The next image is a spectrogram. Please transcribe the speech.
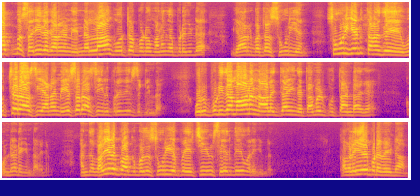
ஆத்ம சரீரகாரகன் என்னெல்லாம் போற்றப்படும் வணங்கப்படுகின்ற யாருன்னு பார்த்தா சூரியன். சூரியன் தனது உச்சராசியான மேசராசியில் பிரவேசிக்கின்ற ஒரு புனிதமான நாளைத்தான் இந்த தமிழ் புத்தாண்டாக கொண்டாடுகின்றார்கள். அந்த வகையில் பார்க்கும்பொழுது சூரிய பயிற்சியும் சேர்ந்தே வருகின்றது. கவலையே பட வேண்டாம்.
